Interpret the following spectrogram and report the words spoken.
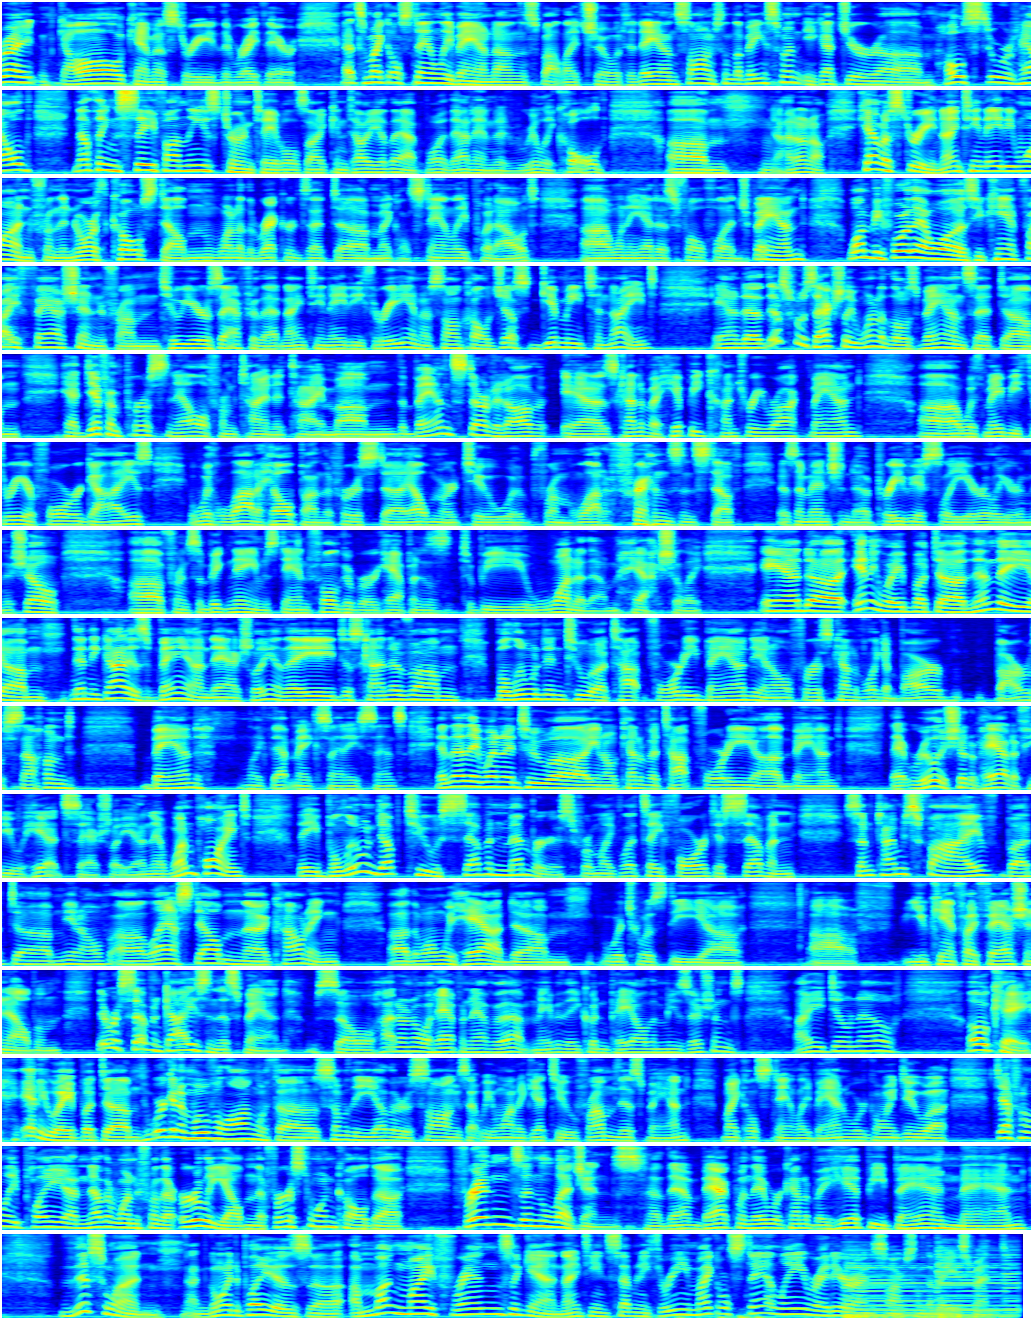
That's right. All chemistry right there. That's Michael Stanley Band on the Spotlight Show. Today on Songs from the Basement, you got your um, host, Stuart Held. Nothing's safe on these turntables, I can tell you that. Boy, that ended really cold. Um, I don't know. Chemistry, 1981, from the North Coast album, one of the records that uh, Michael Stanley put out uh, when he had his full fledged band. One before that was You Can't Fight Fashion from two years after that, 1983, and a song called Just Give Me Tonight. And uh, this was actually one of those bands that um, had different personnel from time to time. Um, the band started off as kind of a hippie country rock band uh, with maybe three or four guys with a lot of help on the first uh, album or two from a lot of friends and stuff, as I mentioned uh, previously earlier in the show, uh, from some big names. Dan Fogelberg happens to be one of them, actually. And uh, anyway, but then they um, then he got his band actually, and they just kind of um, ballooned into a top 40 band, you know, first kind of like a bar bar sound band, like that makes any sense. And then they went into uh, you know kind of a top 40 uh, band that really should have had a few hits actually. And at one point they ballooned up to seven members from like let's say four to seven, sometimes five. But um, you know uh, last album counting uh, the one we had, um, which was the uh, uh, You Can't Fight Fashion album, there were seven guys in this band. So I don't know what happened after that. Maybe they couldn't pay all the musicians. I don't know. Okay, anyway, but um, we're going to move along with uh, some of the other songs that we want to get to from this band, Michael Stanley Band. We're going to uh, definitely play another one from the early album, the first one called uh, Friends and Legends. Uh, that back when they were kind of a hippie band, man. This one I'm going to play is uh, Among My Friends Again, 1973. Michael Stanley, right here on Songs in the Basement.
